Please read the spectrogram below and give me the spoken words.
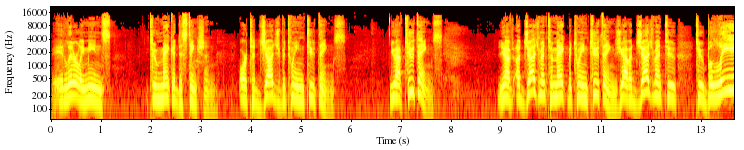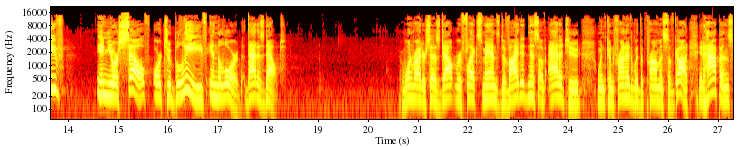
It literally means to make a distinction or to judge between two things. You have two things. You have a judgment to make between two things. You have a judgment to, to believe in yourself or to believe in the Lord. That is doubt. One writer says doubt reflects man's dividedness of attitude when confronted with the promise of God. It happens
